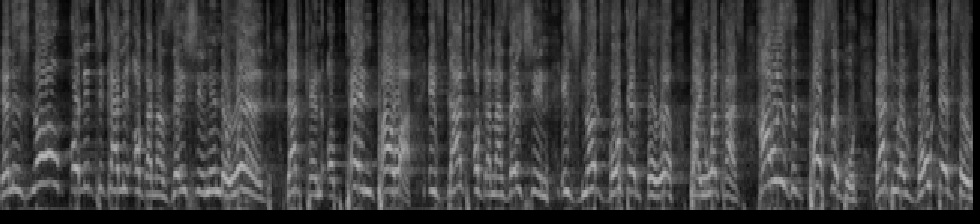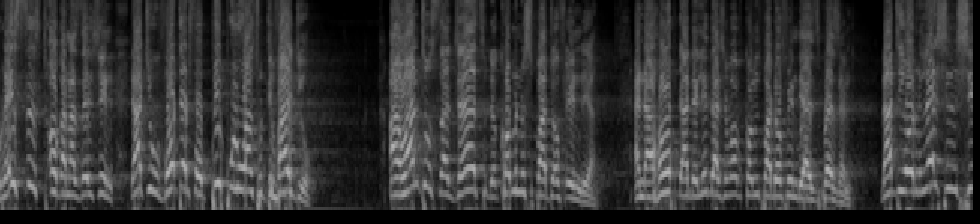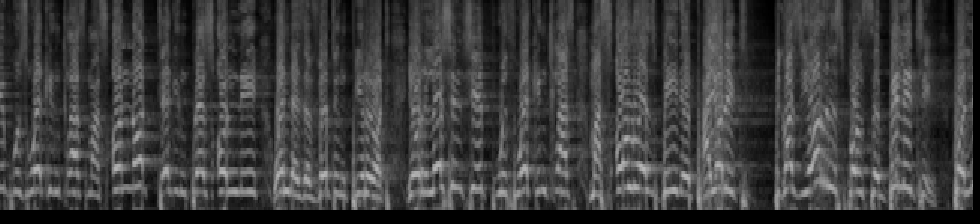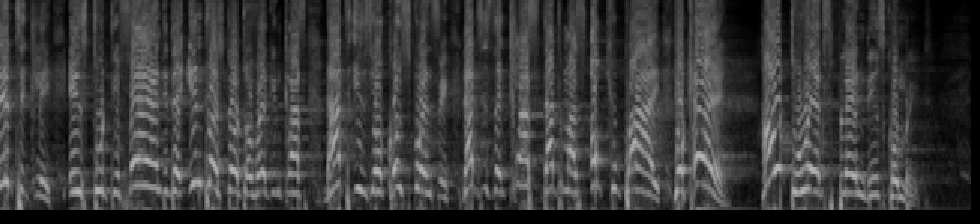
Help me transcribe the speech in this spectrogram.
There is no political organization in the world that can obtain power if that organization is not voted for by workers. How is it possible that you have voted for racist organization, that you voted for people who want to divide you? I want to suggest to the Communist Party of India, and I hope that the leadership of Communist Party of India is present, that your relationship with working class must or not taking place only when there's a voting period. Your relationship with working class must always be the priority. Because your responsibility politically is to defend the interest of the working class. That is your consequence. That is a class that must occupy your care. How do we explain this, comrade?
